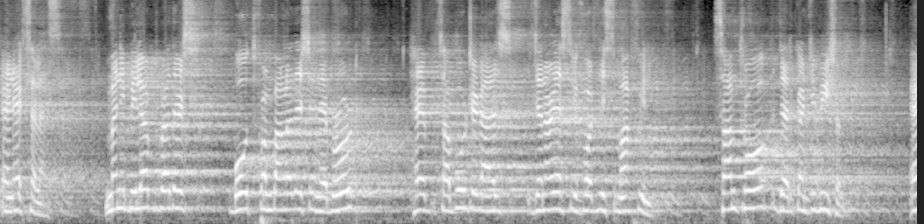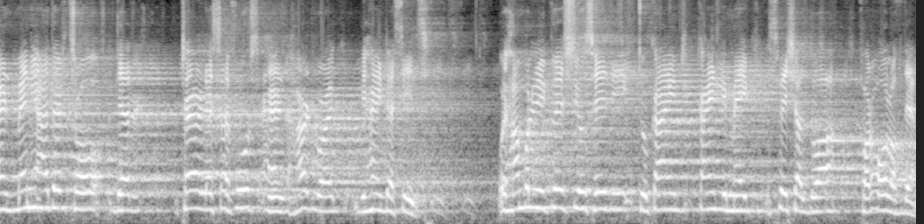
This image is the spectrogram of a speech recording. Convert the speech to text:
and excellence. Many beloved brothers, both from Bangladesh and abroad, have supported us generously for this mahfil, some through their contribution, and many others through their tireless efforts and hard work behind the scenes. We humbly request you, Sayyidi, to kind, kindly make special dua for all of them.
